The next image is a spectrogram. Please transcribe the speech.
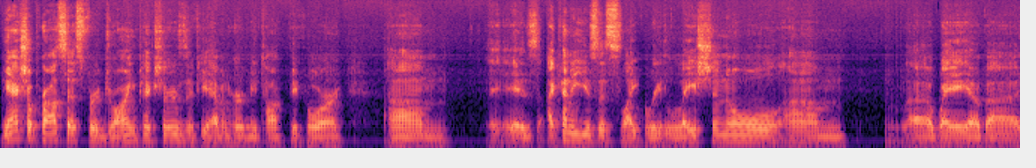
the actual process for drawing pictures if you haven't heard me talk before um, is i kind of use this like relational um, uh, way of uh,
